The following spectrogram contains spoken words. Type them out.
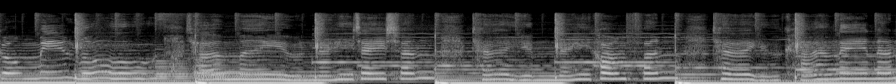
ก็ไม่รู้เธอมาอยู่ในใจฉัน เธออยู่ในความฝัน เธออยู่ข้างในนั้น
